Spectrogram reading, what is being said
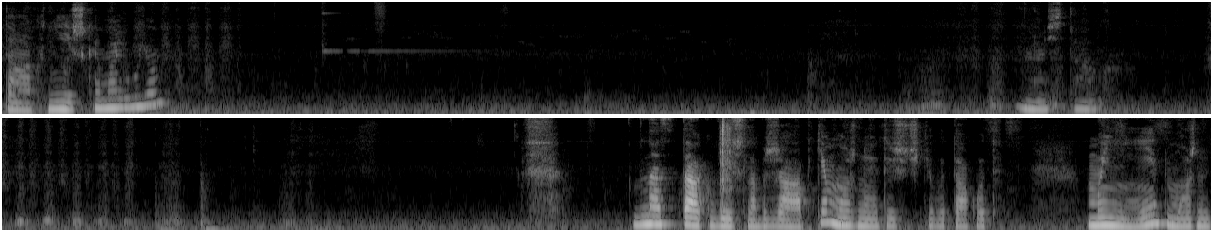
Так, ніжки малюю. Ось так. В нас так вийшла в жабки. Можна її трішечки отак от мені, можна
